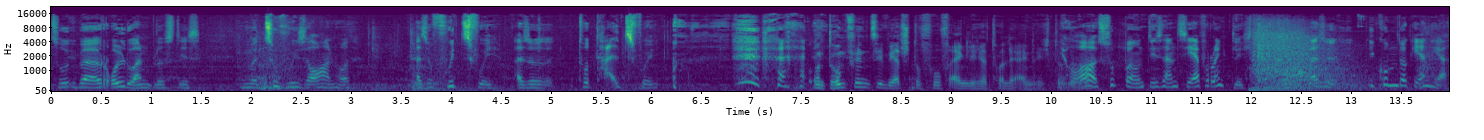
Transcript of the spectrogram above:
So überrollt einen bloß das, wenn man zu viel Sachen hat. Also viel zu viel, also total zu viel. und darum finden Sie Wertstoffhof eigentlich eine tolle Einrichtung? Ja, oder? super und die sind sehr freundlich. Also ich komme da gern her.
